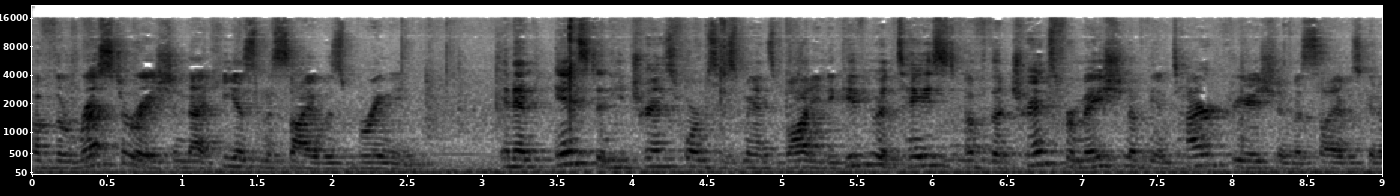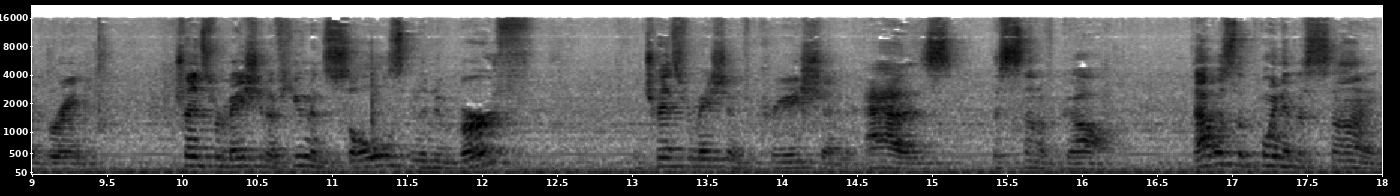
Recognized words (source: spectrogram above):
of the restoration that he as Messiah was bringing. In an instant, he transforms this man's body to give you a taste of the transformation of the entire creation Messiah was going to bring. Transformation of human souls in the new birth, and transformation of creation as the Son of God. That was the point of the sign.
